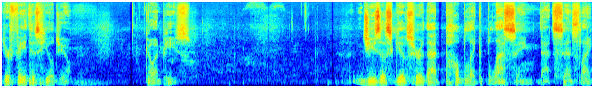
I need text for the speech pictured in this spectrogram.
your faith has healed you. Go in peace. Jesus gives her that public blessing, that sense like,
